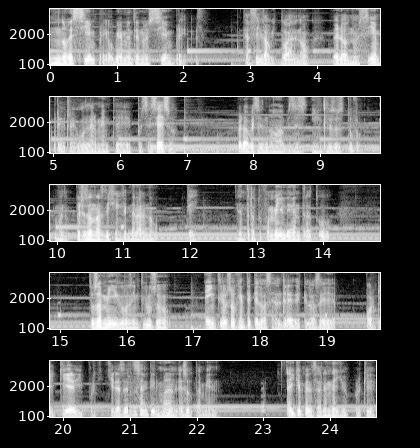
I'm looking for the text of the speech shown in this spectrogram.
No es siempre, obviamente no es siempre, casi lo habitual, ¿no? Pero no es siempre, regularmente pues es eso. Pero a veces no, a veces incluso es tu, bueno, personas dije en general, ¿no? Ok, entra tu familia, entra tu, tus amigos, incluso, e incluso gente que lo hace al drede, que lo hace porque quiere y porque quiere hacerte sentir mal, eso también. Hay que pensar en ello, porque,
